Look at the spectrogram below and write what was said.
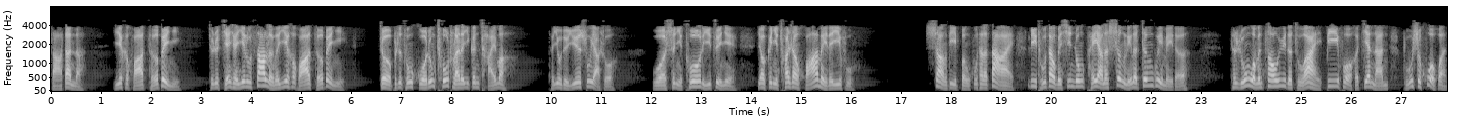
撒旦呐，耶和华责备你，就是拣选耶路撒冷的耶和华责备你。”这不是从火中抽出来的一根柴吗？他又对约书亚说：“我使你脱离罪孽，要给你穿上华美的衣服。”上帝本乎他的大爱，力图在我们心中培养的圣灵的珍贵美德。他容我们遭遇的阻碍、逼迫和艰难，不是祸患，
